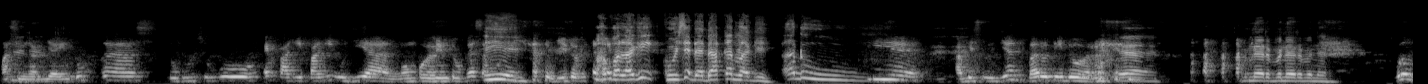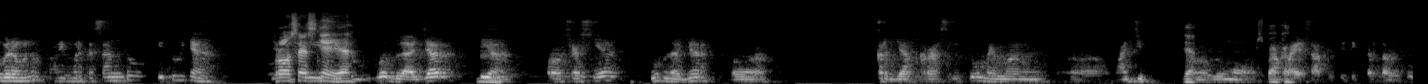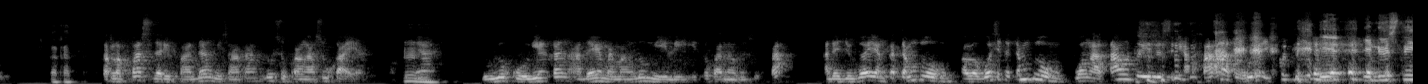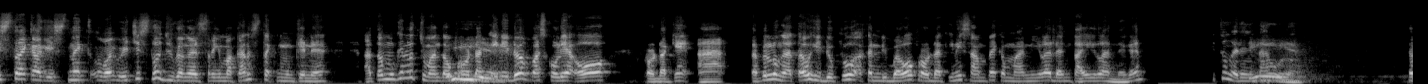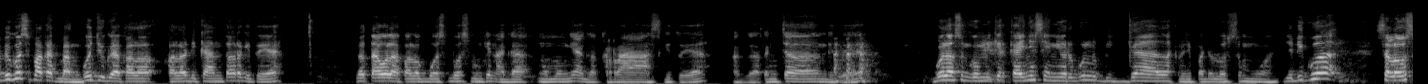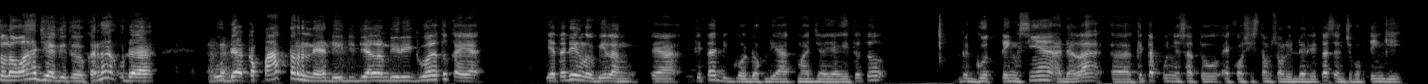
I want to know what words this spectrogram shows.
masih ngerjain tugas subuh-subuh eh pagi-pagi ujian ngumpulin tugas Iya. ujian gitu kan Apalagi kuisnya dadakan lagi. Aduh. iya habis ujian baru tidur Ya. Benar, benar, benar. gue benar-benar paling berkesan tuh itunya prosesnya ya gue belajar hmm. iya prosesnya gue belajar uh, kerja keras itu memang uh, wajib ya. kalau lu mau Sepakat. sampai satu titik tertentu Sepakat. terlepas daripada misalkan lu suka nggak suka ya maksudnya hmm. dulu kuliah kan ada yang memang lu milih itu karena lu suka ada juga yang kecemplung. Kalau gue sih kecemplung, gue nggak tahu tuh industri apa, ya udah ikut. Iya, industri steak lagi, snack, which is lo juga nggak sering makan steak mungkin ya. Atau mungkin lo cuma tahu produk iya. ini doang pas kuliah, oh produknya A. Tapi lo nggak tahu hidup lo akan dibawa produk ini sampai ke Manila dan Thailand ya kan? Itu nggak ada yang tahu iya. loh. Tapi gue sepakat bang, gue juga kalau kalau di kantor gitu ya, lo tau lah kalau bos-bos mungkin agak ngomongnya agak keras gitu ya, agak kenceng gitu ya. gue langsung gue mikir kayaknya senior gue lebih galak daripada lo semua. Jadi gue slow-slow aja gitu karena udah udah ke pattern ya di, di dalam diri gue tuh kayak ya tadi yang lo bilang ya kita digodok di Atma Jaya itu tuh the good things-nya adalah uh, kita punya satu ekosistem solidaritas yang cukup tinggi.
